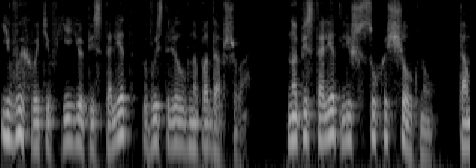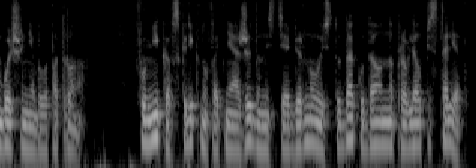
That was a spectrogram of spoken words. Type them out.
и, выхватив ее пистолет, выстрелил в нападавшего. Но пистолет лишь сухо щелкнул, там больше не было патронов. Фумика, вскрикнув от неожиданности, обернулась туда, куда он направлял пистолет.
